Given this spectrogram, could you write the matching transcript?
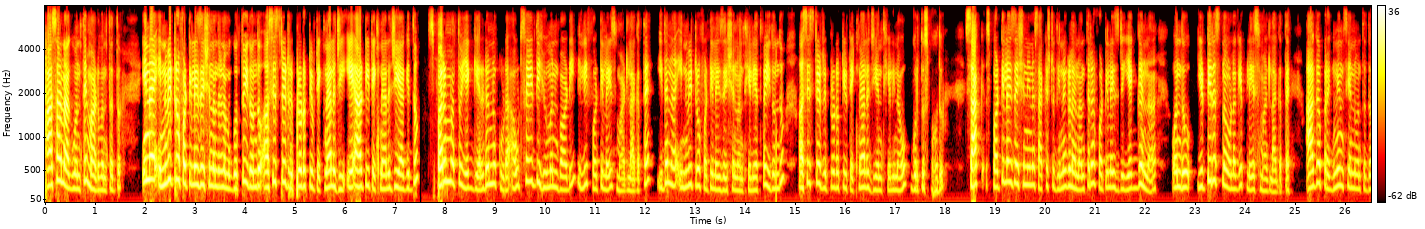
ಆಸಾನ್ ಆಗುವಂತೆ ಮಾಡುವಂಥದ್ದು. ಇನ್ನ ಇನ್ವಿಟ್ರೋ ಫರ್ಟಿಲೈಸೇಷನ್ ಅಂದ್ರೆ ನಮಗೆ ಗೊತ್ತು, ಇದೊಂದು assisted reproductive technology A R T technology ಆಗಿದ್ದು ಸ್ಪರ್ಮ್ ಮತ್ತು ಎಗ್ ಎರಡನ್ನೂ ಕೂಡ ಔಟ್ಸೈಡ್ ದಿ ಹ್ಯೂಮನ್ ಬಾಡಿ ಇಲ್ಲಿ ಫರ್ಟಿಲೈಸ್ ಮಾಡಲಾಗುತ್ತೆ. ಇದನ್ನ ಇನ್ವಿಟ್ರೋ ಫರ್ಟಿಲೈಸೇಷನ್ ಅಂತ ಹೇಳಿ ಅಥವಾ ಇದೊಂದು ಅಸಿಸ್ಟೆಡ್ ರಿಪ್ರೊಡಕ್ಟಿವ್ ಟೆಕ್ನಾಲಜಿ ಅಂತ ಹೇಳಿ ನಾವು ಗುರುತಿಸಬಹುದು. ಸಾಕ್ ಫರ್ಟಿಲೈಸೇಷನ್ನಿನ ಸಾಕಷ್ಟು ದಿನಗಳ ನಂತರ ಫರ್ಟಿಲೈಸ್ಡ್ ಎಗ್ ಅನ್ನ ಒಂದು ಯುಟಿರಸ್ನ ಒಳಗೆ ಪ್ಲೇಸ್ ಮಾಡಲಾಗುತ್ತೆ. ಆಗ ಪ್ರೆಗ್ನೆನ್ಸಿ ಅನ್ನುವಂಥದ್ದು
